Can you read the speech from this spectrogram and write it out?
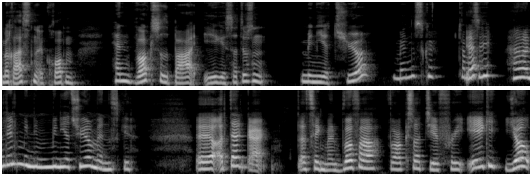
med resten af kroppen. Han voksede bare ikke, så det var sådan en miniatyr menneske, kan man Ja. sige. Han var et lille mini- miniatyrmenneske. Øh, og dengang, der tænkte man, hvorfor vokser Jeffrey ikke? Jo,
